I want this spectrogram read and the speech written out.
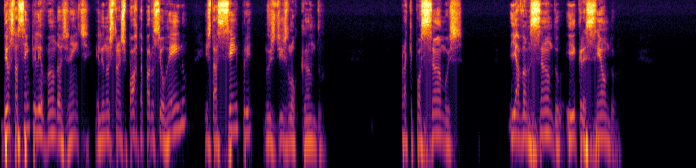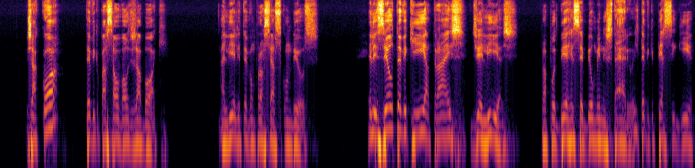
Deus está sempre levando a gente, Ele nos transporta para o seu reino, está sempre nos deslocando, para que possamos ir avançando e ir crescendo, Jacó teve que passar o val de Jaboque. Ali ele teve um processo com Deus. Eliseu teve que ir atrás de Elias para poder receber o ministério. Ele teve que perseguir.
